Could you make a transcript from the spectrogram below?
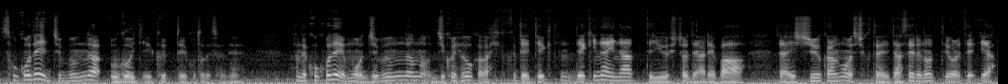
そこで自分が動いていくっていうことですよね。なんでここでもう自分の自己評価が低くてできないなっていう人であればじゃあ1週間後の宿題出せるのって言われていや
